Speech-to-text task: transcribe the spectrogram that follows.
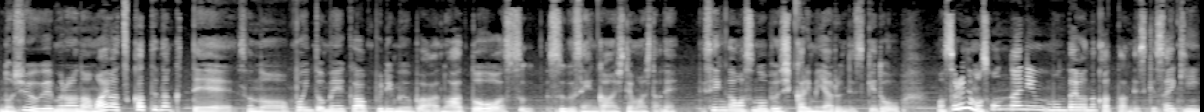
のシュウ上村のは前は使ってなくてそのポイントメイクアップリムーバーの後すぐ洗顔してましたね。洗顔はその分しっかりめやるんですけど、まあ、それでもそんなに問題はなかったんですけど最近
